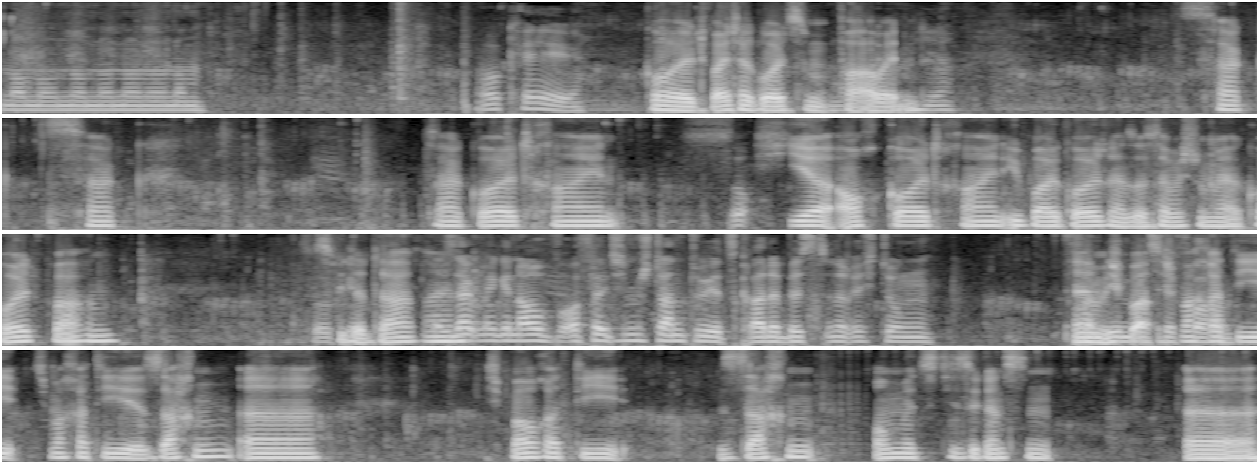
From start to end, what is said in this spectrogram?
Nom, nom, nom, nom, nom, nom. Okay. Gold, weiter Gold zum Verarbeiten. Hier. Zack, zack. Da Gold rein. So, Hier auch Gold rein. Überall Gold rein. Sonst habe ich schon mehr Goldbarren. Ist wieder da Dann rein. Sag mir genau, auf welchem Stand du jetzt gerade bist in Richtung Ähm, ich ich mache die, ich mache grad die Sachen. Äh, ich baue gerade die Sachen, um jetzt diese ganzen. Äh,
